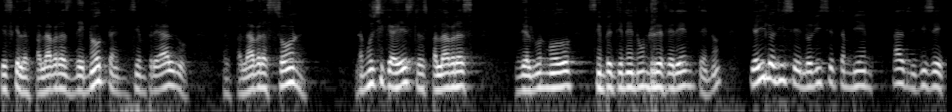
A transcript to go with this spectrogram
es que las palabras denotan siempre algo, las palabras son. La música es, las palabras de algún modo siempre tienen un referente, ¿no? Y ahí lo dice, lo dice también Hasley, dice,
